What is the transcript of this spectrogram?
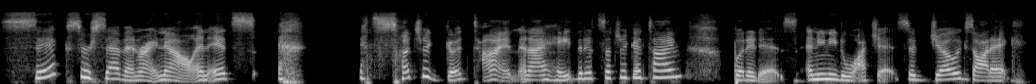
six or seven right now, and it's it's such a good time. And I hate that it's such a good time, but it is, and you need to watch it. So Joe Exotic,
